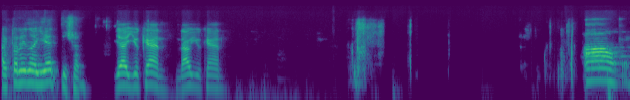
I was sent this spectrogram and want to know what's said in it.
Actually, not yet, teacher. Yeah, you can. Now you can. ah, okay.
